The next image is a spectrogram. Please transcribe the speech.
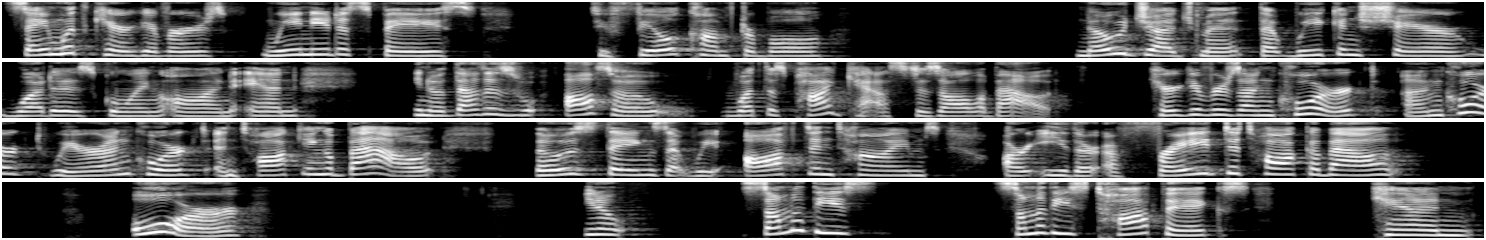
Same with caregivers. We need a space to feel comfortable, no judgment, that we can share what is going on. And, you know, that is also what this podcast is all about Caregivers Uncorked, Uncorked, we are uncorked and talking about those things that we oftentimes are either afraid to talk about or, you know, some of these some of these topics can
